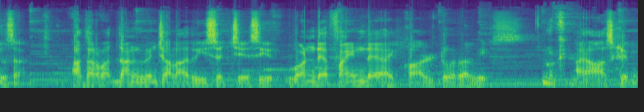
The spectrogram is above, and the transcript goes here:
చూసా. ఆ తర్వాత దాని గురించి అలా రీసెర్చ్ చేసి one day fine day I call to Ravi. Okay. I ask him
